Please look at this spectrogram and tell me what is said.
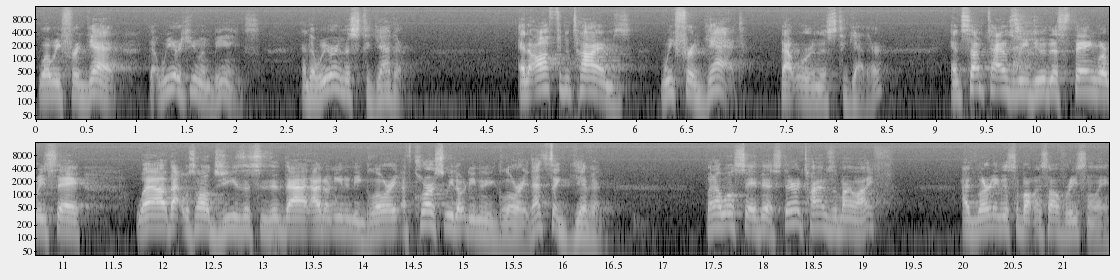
where we forget that we are human beings and that we are in this together. And oftentimes we forget that we're in this together. And sometimes we do this thing where we say, well, that was all Jesus who did that. I don't need any glory. Of course, we don't need any glory. That's a given. But I will say this there are times in my life, I'm learning this about myself recently,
